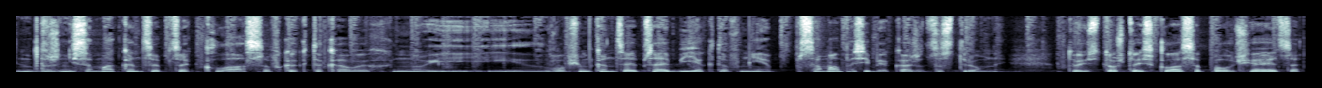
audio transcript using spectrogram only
Ну, Даже не сама концепция классов как таковых, ну и, и, в общем, концепция объектов мне сама по себе кажется стрёмной. То есть то, что из класса получается,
